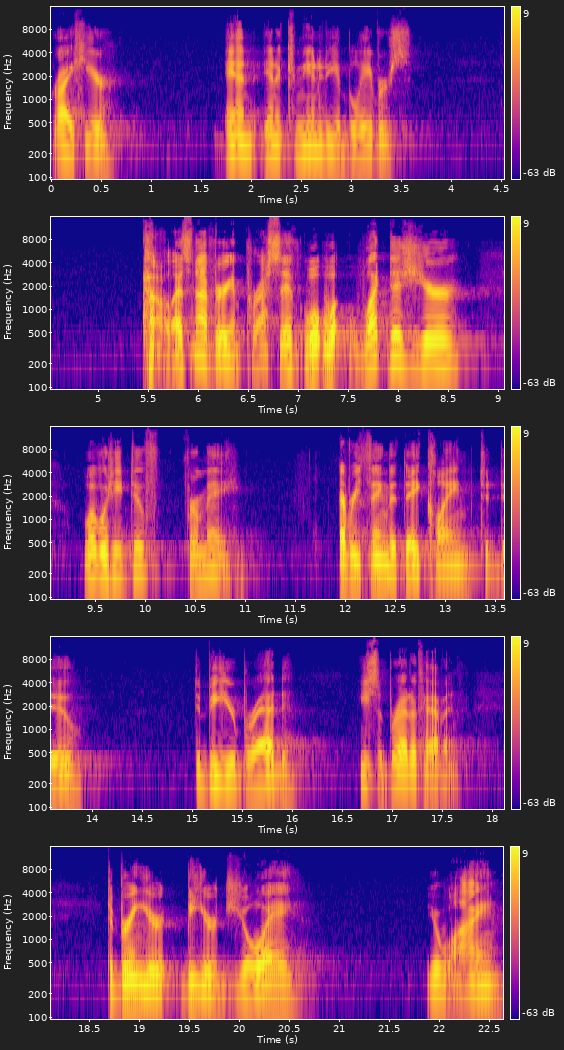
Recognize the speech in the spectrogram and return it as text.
Right here, and in a community of believers. That's not very impressive. What, what, what does your, what would he do for me? Everything that they claim to do, to be your bread, he's the bread of heaven. To bring your, be your joy, your wine.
